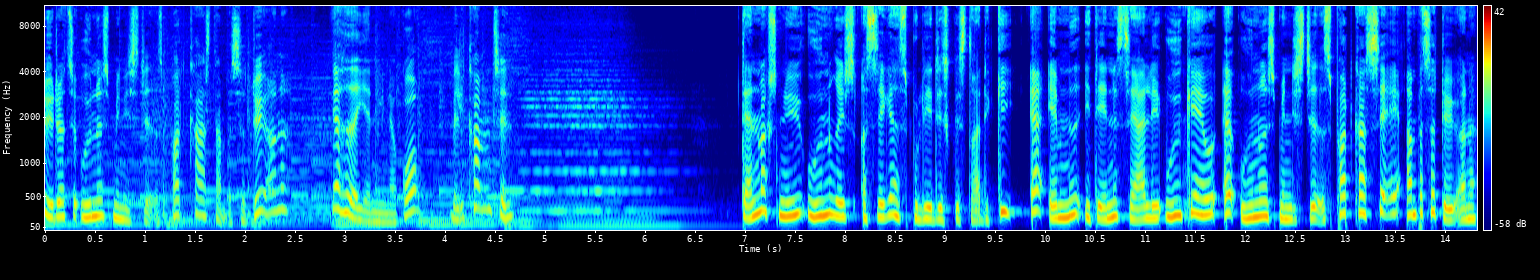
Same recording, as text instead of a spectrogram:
lytter til Udenrigsministeriets podcast Ambassadørerne. Jeg hedder Janina Grå. Velkommen til. Danmarks nye udenrigs- og sikkerhedspolitiske strategi er emnet i denne særlige udgave af Udenrigsministeriets podcastserie Ambassadørerne.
